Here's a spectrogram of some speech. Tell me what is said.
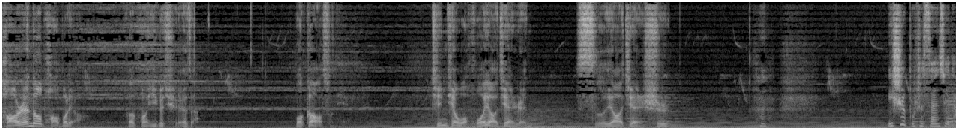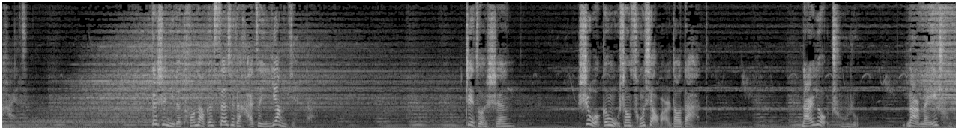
好人都跑不了，何况一个瘸子。我告诉你，今天我活要见人，死要见尸。哼，你是不是三岁的孩子？但是你的头脑跟三岁的孩子一样简单。这座山，是我跟武生从小玩到大的，哪儿有出路，哪儿没出路，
